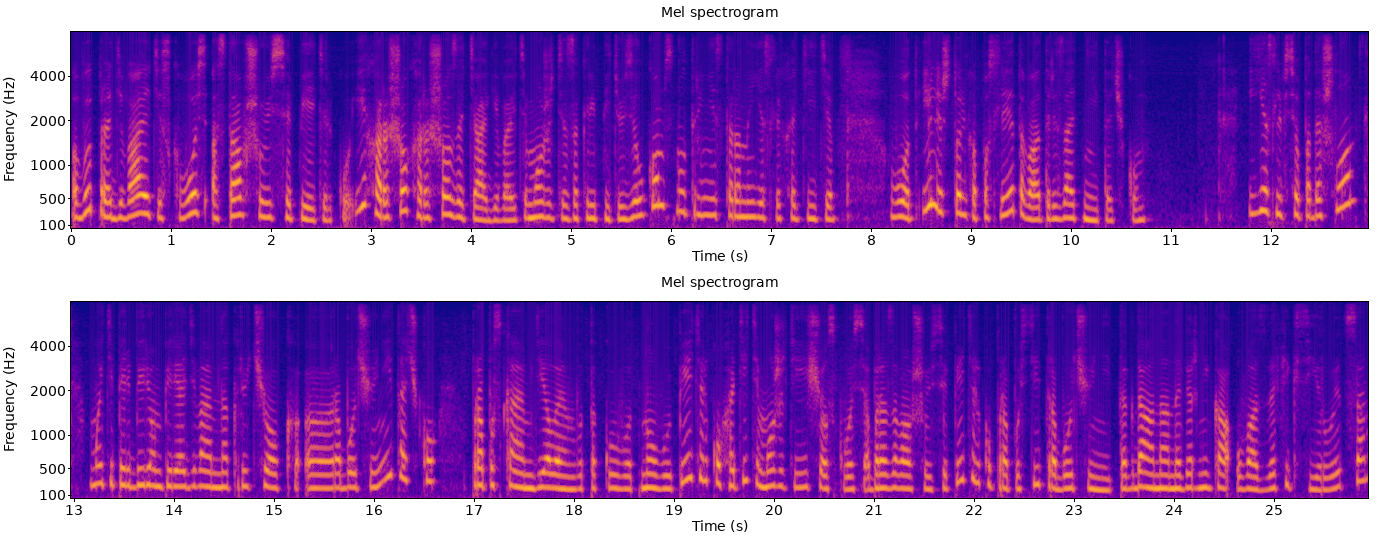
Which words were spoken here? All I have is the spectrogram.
вы продеваете сквозь оставшуюся петельку и хорошо-хорошо затягиваете. Можете закрепить узелком с внутренней стороны, если хотите. Вот, и лишь только после этого отрезать ниточку. И если все подошло, мы теперь берем, переодеваем на крючок э, рабочую ниточку, пропускаем, делаем вот такую вот новую петельку. Хотите, можете еще сквозь образовавшуюся петельку пропустить рабочую нить. Тогда она наверняка у вас зафиксируется.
